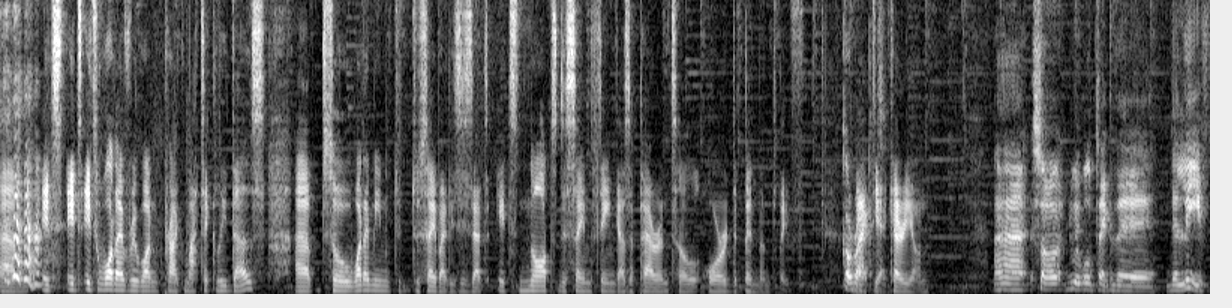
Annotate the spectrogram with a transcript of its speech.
um, it's it's it's what everyone pragmatically does. Uh, so, what I mean to, to say by this is that it's not the same thing as a parental or dependent leave. Correct. But yeah, carry on. Uh, so we will take the the leave,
